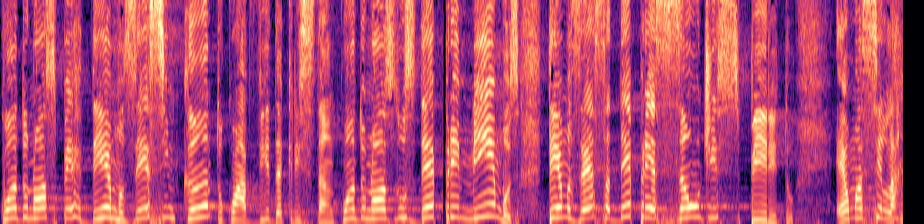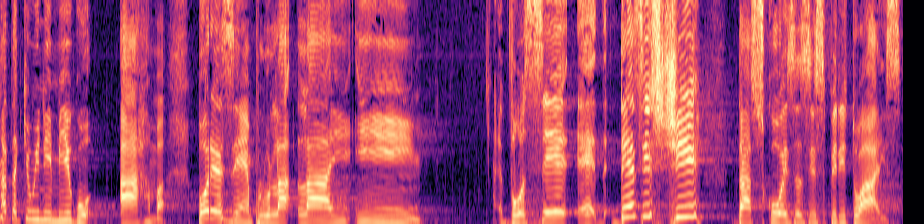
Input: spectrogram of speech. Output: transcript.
Quando nós perdemos esse encanto com a vida cristã, quando nós nos deprimimos, temos essa depressão de espírito, é uma cilada que o inimigo arma. Por exemplo, lá, lá em, em você é, desistir das coisas espirituais,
